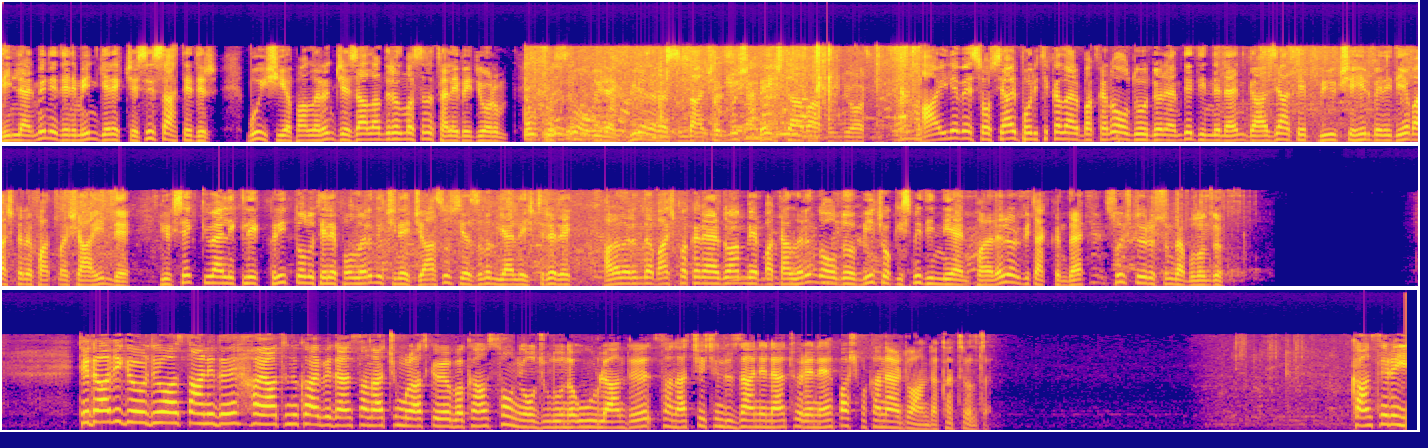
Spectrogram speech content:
Dinlenme nedenimin gerekçesi sahtedir. Bu işi yapanların cezalandırılmasını talep ediyorum. Mısıroğlu ile Gülen arasında açılmış 5 dava bulunuyor. Aile ve Sosyal Politikalar Bakanı olduğu dönemde dinlenen Gaziantep Büyükşehir Belediye Başkanı Fatma Şahin de yüksek güvenlikli kriptolu telefonların içine casus yazılım yerleştirerek aralarında Başbakan Erdoğan ve bakanların da olduğu birçok ismi dinleyen paralel örgüt hakkında suç duyurusunda bulundu. Tedavi gördüğü hastanede hayatını kaybeden sanatçı Murat Göğebakan son yolculuğuna uğurlandı. Sanatçı için düzenlenen törene Başbakan Erdoğan da katıldı. Kansere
